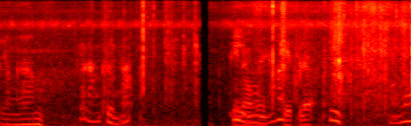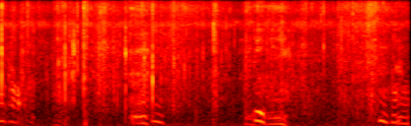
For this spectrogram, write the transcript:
กำลังงาม กำลังขึ้นเนาะ พี่น้อง เอ้ยเก็บแล้วของงูเขาพี่นี่นี่นะโอ้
